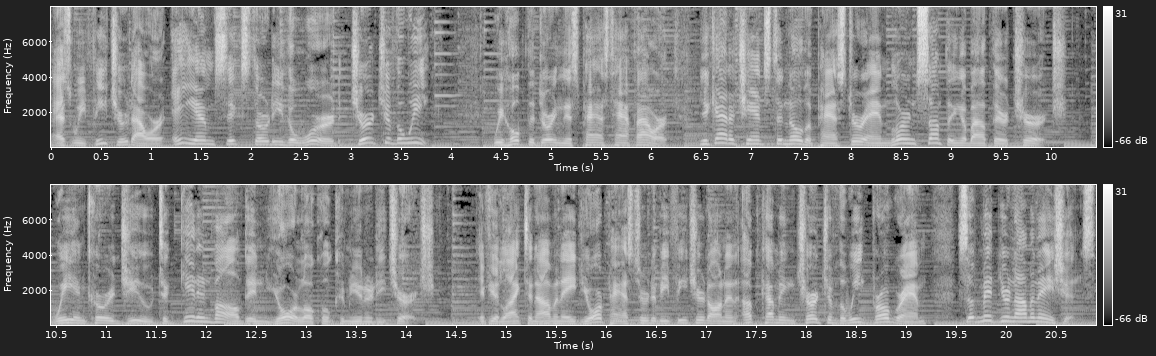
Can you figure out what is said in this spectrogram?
as we featured our AM 630 The Word Church of the Week. We hope that during this past half hour, you got a chance to know the pastor and learn something about their church. We encourage you to get involved in your local community church. If you'd like to nominate your pastor to be featured on an upcoming Church of the Week program, submit your nominations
